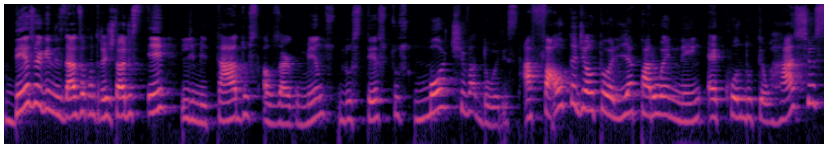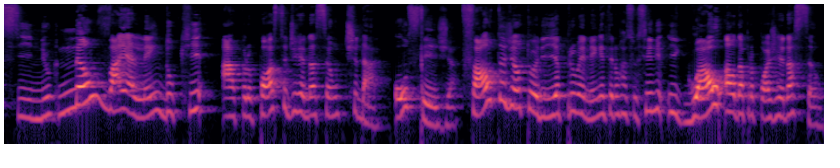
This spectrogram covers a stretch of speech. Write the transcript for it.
desorganizados ou contraditórios e limitados aos argumentos dos textos motivadores. A falta de autoria para o Enem é quando o teu raciocínio não vai além do que a proposta de redação te dá. Ou seja, falta de autoria para o Enem é ter um raciocínio igual ao da proposta de redação.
